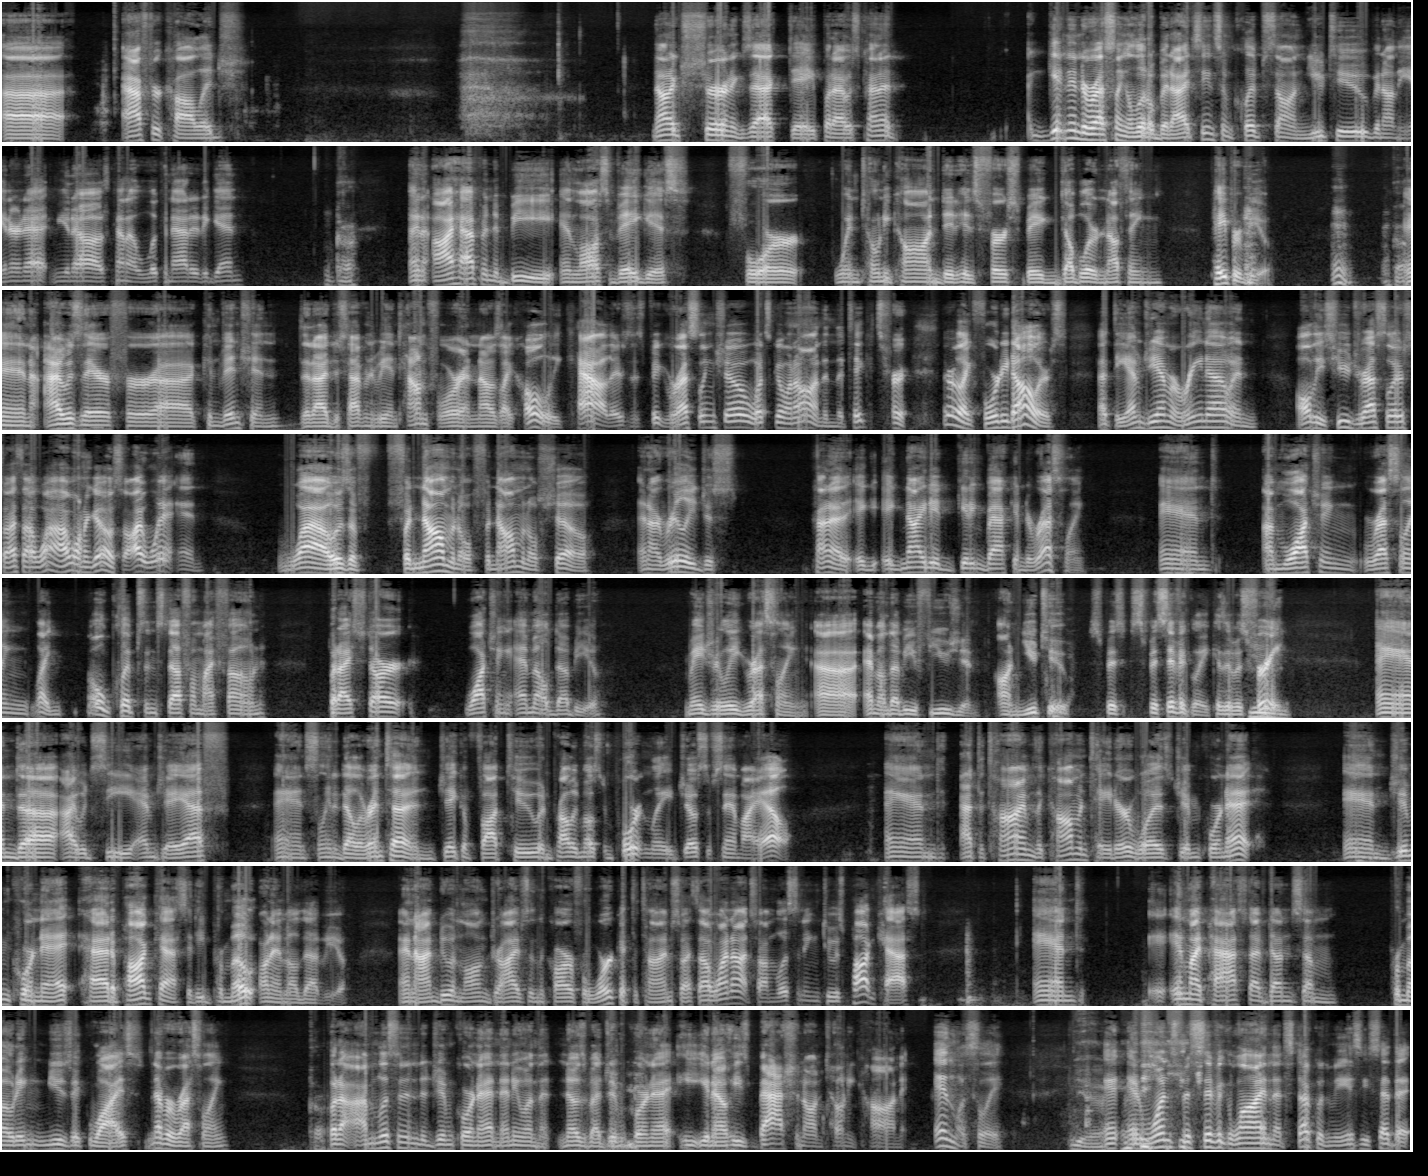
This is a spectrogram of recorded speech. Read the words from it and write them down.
Uh, after college, not sure an exact date, but I was kind of getting into wrestling a little bit. I had seen some clips on YouTube and on the internet. and, You know, I was kind of looking at it again. Okay. And I happened to be in Las Vegas for when Tony Khan did his first big double or nothing pay per view. Mm, okay. And I was there for a convention that I just happened to be in town for. And I was like, holy cow, there's this big wrestling show. What's going on? And the tickets were, they were like $40 at the MGM Arena and all these huge wrestlers. So I thought, wow, I want to go. So I went and wow, it was a phenomenal, phenomenal show. And I really just kind of ig- ignited getting back into wrestling. And I'm watching wrestling like old clips and stuff on my phone, but I start watching MLW, Major League Wrestling, uh, MLW Fusion on YouTube spe- specifically because it was free. And uh, I would see MJF and Salina De La Renta and Jacob Fatu, and probably most importantly, Joseph Samael. And at the time, the commentator was Jim Cornette. And Jim Cornette had a podcast that he'd promote on MLW. And I'm doing long drives in the car for work at the time. So I thought, why not? So I'm listening to his podcast. And in my past, I've done some promoting music wise, never wrestling. But I'm listening to Jim Cornette, and anyone that knows about Jim mm-hmm. Cornette, he, you know, he's bashing on Tony Khan endlessly. Yeah. And, and one specific line that stuck with me is he said that,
